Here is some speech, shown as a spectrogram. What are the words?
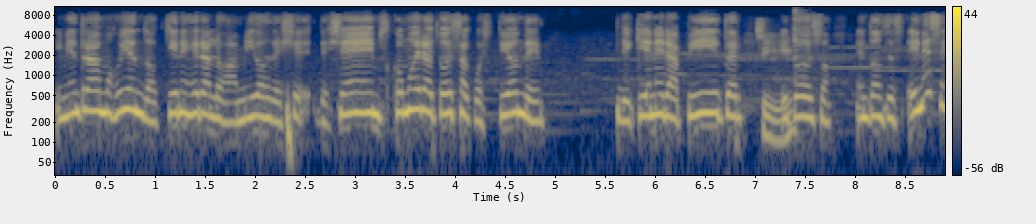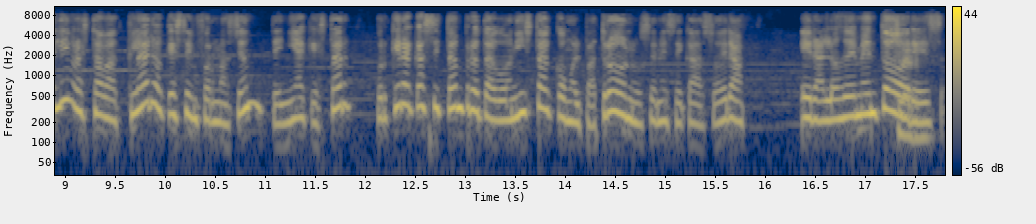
Y mientras vamos viendo quiénes eran los amigos de, de James, cómo era toda esa cuestión de, de quién era Peter, Sí, y todo eso. Entonces, en ese libro estaba claro que esa información tenía que estar, porque era casi tan protagonista como el Patronus en ese caso. Era, eran los dementores,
